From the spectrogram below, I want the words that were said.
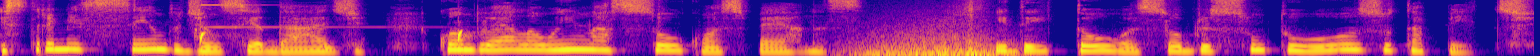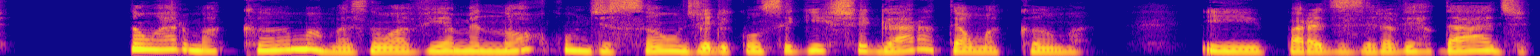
estremecendo de ansiedade quando ela o enlaçou com as pernas e deitou-a sobre o suntuoso tapete. Não era uma cama, mas não havia a menor condição de ele conseguir chegar até uma cama. E, para dizer a verdade,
